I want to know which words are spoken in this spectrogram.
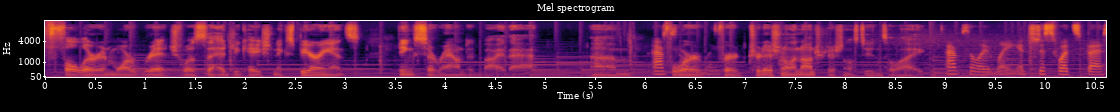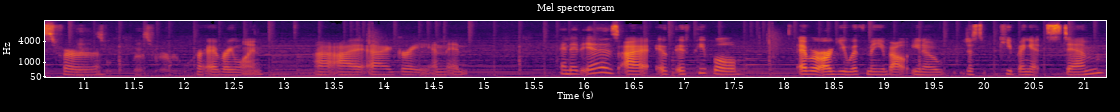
fuller and more rich was the education experience being surrounded by that um, for Absolutely. for traditional and non-traditional students alike. Absolutely. It's just what's best for Yeah, what's best for everyone. for everyone. I I, I agree, and and and it is. I if, if people ever argue with me about you know just keeping it STEM,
